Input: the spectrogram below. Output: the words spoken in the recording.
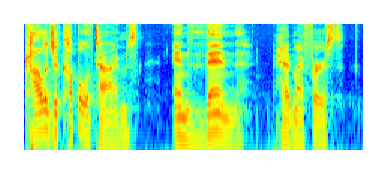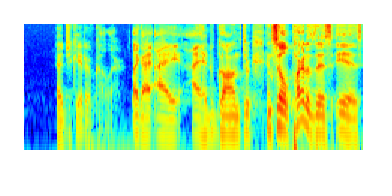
college a couple of times, and then had my first educator of color. Like I, I, I had gone through, and so part of this is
